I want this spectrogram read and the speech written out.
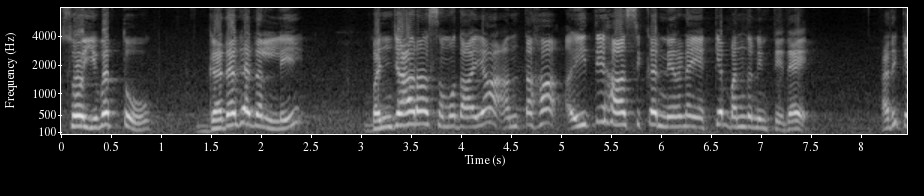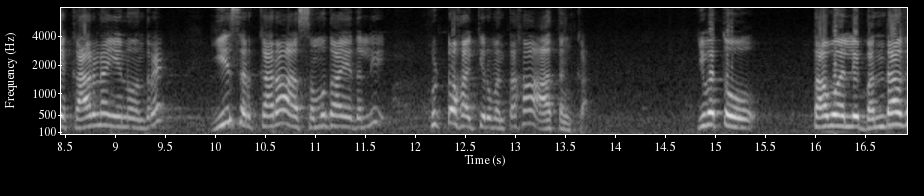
ಸೊ ಇವತ್ತು ಗದಗದಲ್ಲಿ ಬಂಜಾರ ಸಮುದಾಯ ಅಂತಹ ಐತಿಹಾಸಿಕ ನಿರ್ಣಯಕ್ಕೆ ಬಂದು ನಿಂತಿದೆ. ಅದಕ್ಕೆ ಕಾರಣ ಏನು ಅಂದರೆ ಈ ಸರ್ಕಾರ ಆ ಸಮುದಾಯದಲ್ಲಿ ಹುಟ್ಟು ಹಾಕಿರುವಂತಹ ಆತಂಕ. ಇವತ್ತು ತಾವು ಅಲ್ಲಿ ಬಂದಾಗ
